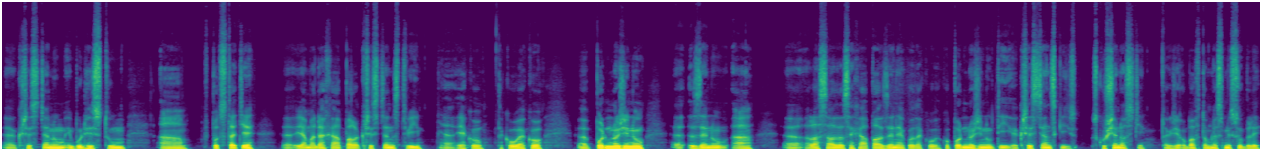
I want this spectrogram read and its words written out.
eh, křesťanům i buddhistům a podstatě Yamada chápal křesťanství jako takovou jako podmnožinu Zenu a Lasal zase chápal Zen jako takovou jako podmnožinu té křesťanské zkušenosti. Takže oba v tomhle smyslu byli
